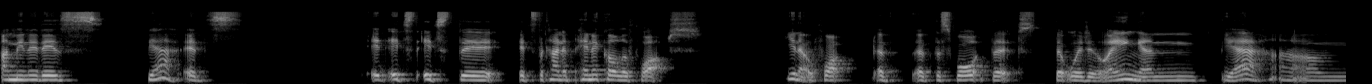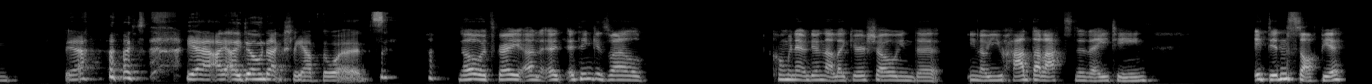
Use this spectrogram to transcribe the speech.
I mean, it is, yeah, it's, it, it's, it's the, it's the kind of pinnacle of what, you know, what of of the sport that that we're doing, and yeah, um, yeah, yeah, I, I don't actually have the words. No, it's great. And I, I think as well, coming out and doing that, like you're showing that, you know, you had that accident at 18. It didn't stop you.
